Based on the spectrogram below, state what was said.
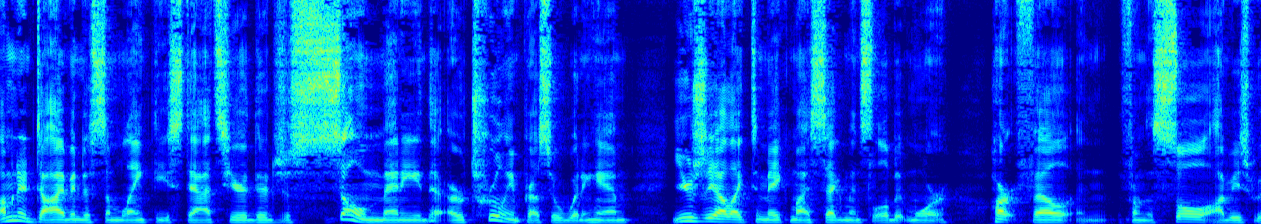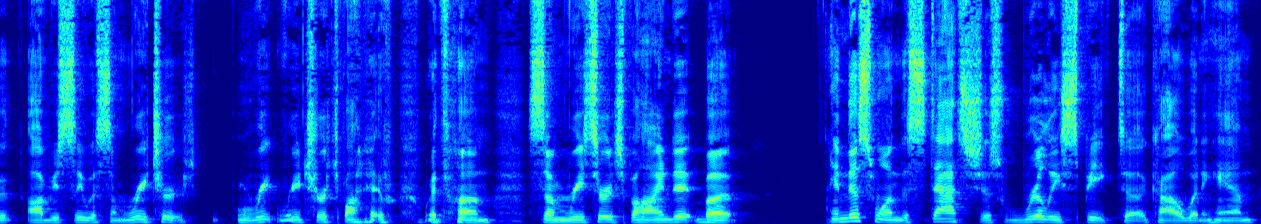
I'm going to dive into some lengthy stats here. There's just so many that are truly impressive with Whittingham. Usually, I like to make my segments a little bit more heartfelt and from the soul. Obviously, with obviously with some research, re- research behind it, with um some research behind it. But in this one, the stats just really speak to Kyle Whittingham.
